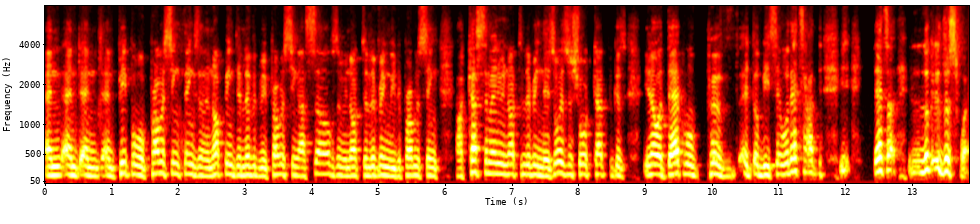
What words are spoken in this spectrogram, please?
and and and and people were promising things and they're not being delivered, we're promising ourselves and we're not delivering, we're promising our customer and we're not delivering. There's always a shortcut because you know what that will perv it'll be said, well, that's how that's how, look at it this way.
